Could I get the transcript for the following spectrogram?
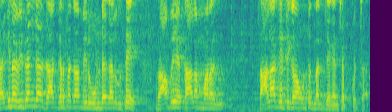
తగిన విధంగా జాగ్రత్తగా మీరు ఉండగలిగితే రాబోయే కాలం మనది చాలా గట్టిగా ఉంటుందని జగన్ చెప్పుకొచ్చారు.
